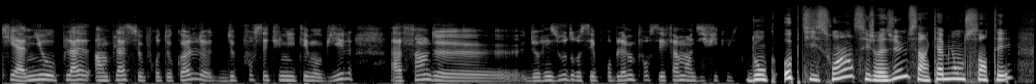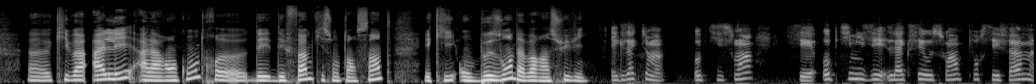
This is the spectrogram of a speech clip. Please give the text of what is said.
qui a mis en place ce protocole de, pour cette unité mobile afin de, résoudre ces problèmes pour ces femmes en difficulté. Donc, au petit soin, si je résume, c'est un camion de santé euh, qui va aller à la rencontre euh, des, des femmes qui sont enceintes et qui ont besoin d'avoir un suivi. Exactement. Au petit soin, c'est optimiser l'accès aux soins pour ces femmes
